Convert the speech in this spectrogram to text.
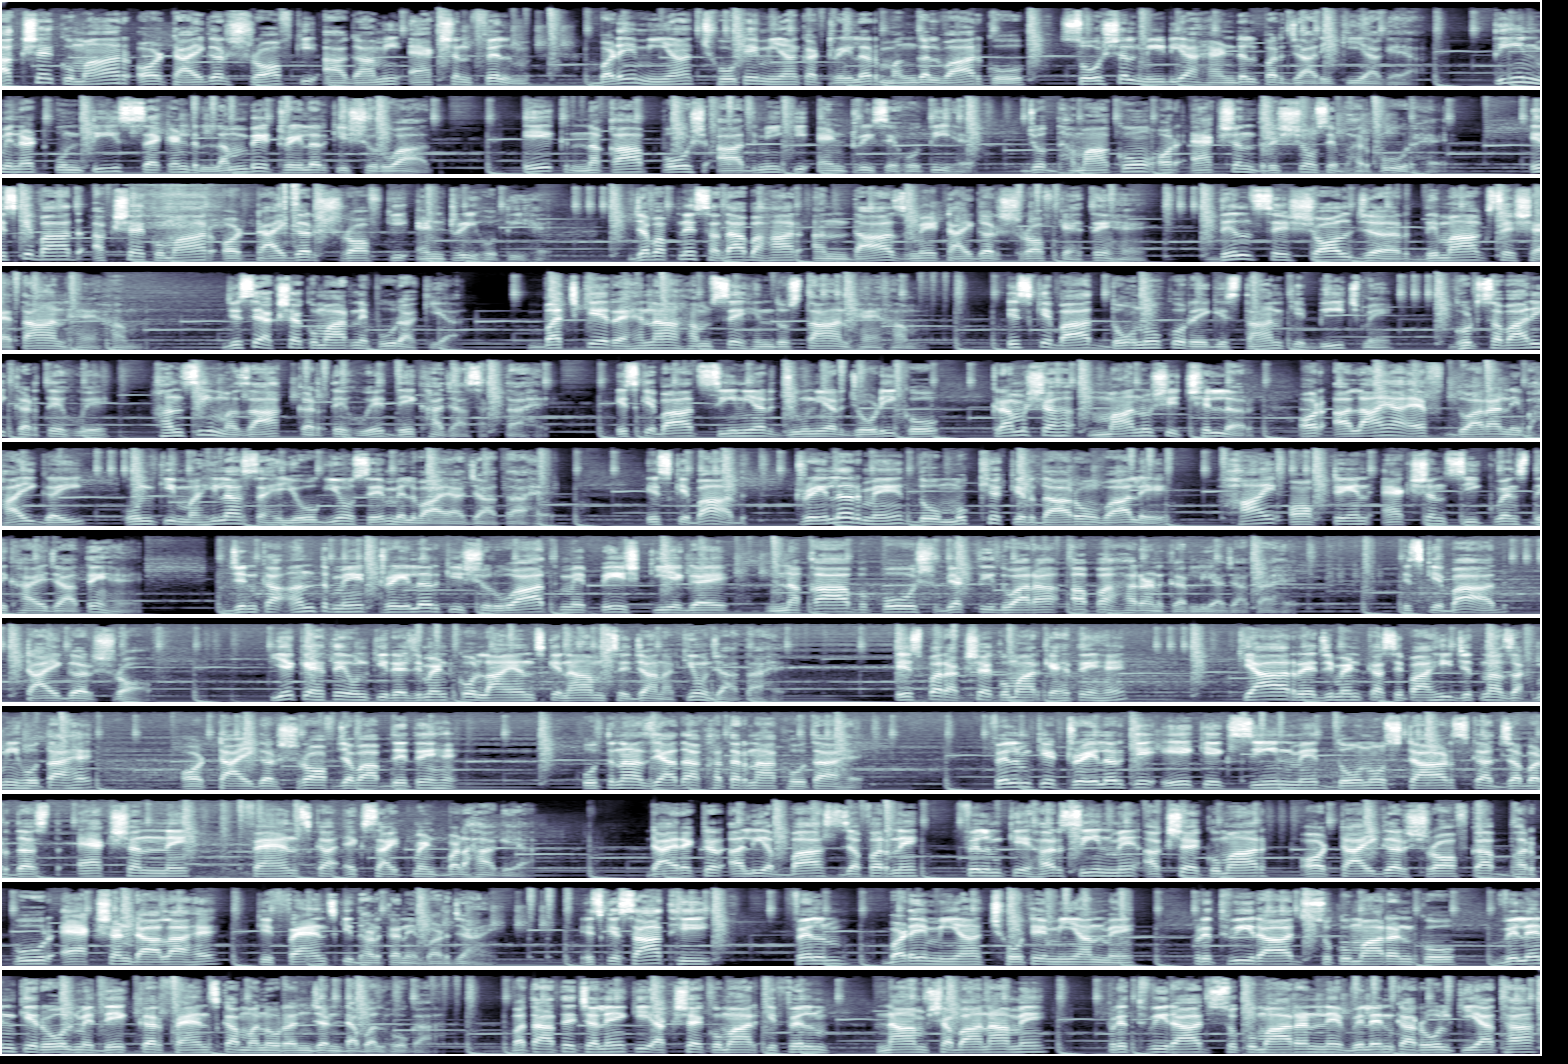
अक्षय कुमार और टाइगर श्रॉफ की आगामी एक्शन फ़िल्म, बड़े मियाँ, छोटे मियाँ का ट्रेलर मंगलवार को सोशल मीडिया हैंडल पर जारी किया गया। तीन मिनट उनतीस सेकंड लंबे ट्रेलर की शुरुआत एक नकाब पोश आदमी की एंट्री से होती है, जो धमाकों और एक्शन दृश्यों से भरपूर है। इसके बाद अक्षय कुमार और टाइगर श्रॉफ की एंट्री होती है। जब अपने सदाबहार अंदाज में टाइगर श्रॉफ कहते हैं, दिल से शॉल्जर, दिमाग से शैतान हैं हम। जिसे अक्षय कुमार ने पूरा किया। बच के रहना हमसे हिंदुस्तान है हम। इसके बाद दोनों को रेगिस्तान के बीच में घुड़सवारी करते हुए, हँसी मज़ाक करते हुए देखा जा सकता है। इसके बाद सीनियर जूनियर जोड़ी को क्रमशः मानुषी छिल्लर और अलाया एफ़ द्वारा निभाई गई उनकी महिला सहयोगियों से मिलवाया जाता है। इसके बाद ट्रेलर में दो मुख्य किरदारों वाले हाई ऑक्टेन एक्शन सीक्वेंस दिखाए जाते हैं। जिनका अंत में ट्रेलर की शुरुआत में पेश किए गए नकाब पोश व्यक्ति द्वारा अपहरण कर लिया जाता है। इसके बाद टाइगर श्रॉफ। ये कहते उनकी रेजिमेंट को लायंस के नाम से जाना क्यों जाता है? इस पर अक्षय कुमार कहते हैं, क्या रेजिमेंट का सिपाही जितना जख्मी होता है? और टाइगर श्रॉफ जवाब देते हैं, उतना ज़्यादा खतरनाक होता है। फ़िल्म के ट्रेलर के एक एक सीन में दोनों स्टार्स का ज़बरदस्त एक्शन ने फैंस का एक्साइटमेंट बढ़ा गया डायरेक्टर अली अब्बास ज़फ़र ने फ़िल्म के हर सीन में अक्षय कुमार और टाइगर श्रॉफ का भरपूर एक्शन डाला है कि फैंस की धड़कनें बढ़ जाएँ। इसके साथ ही फ़िल्म बड़े मियाँ, छोटे मियाँ में पृथ्वीराज सुकुमारन को विलेन के रोल में देखकर फैंस का मनोरंजन डबल होगा बताते चलें कि अक्षय कुमार की फ़िल्म नाम शबाना में पृथ्वीराज सुकुमारन ने विलेन का रोल किया था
